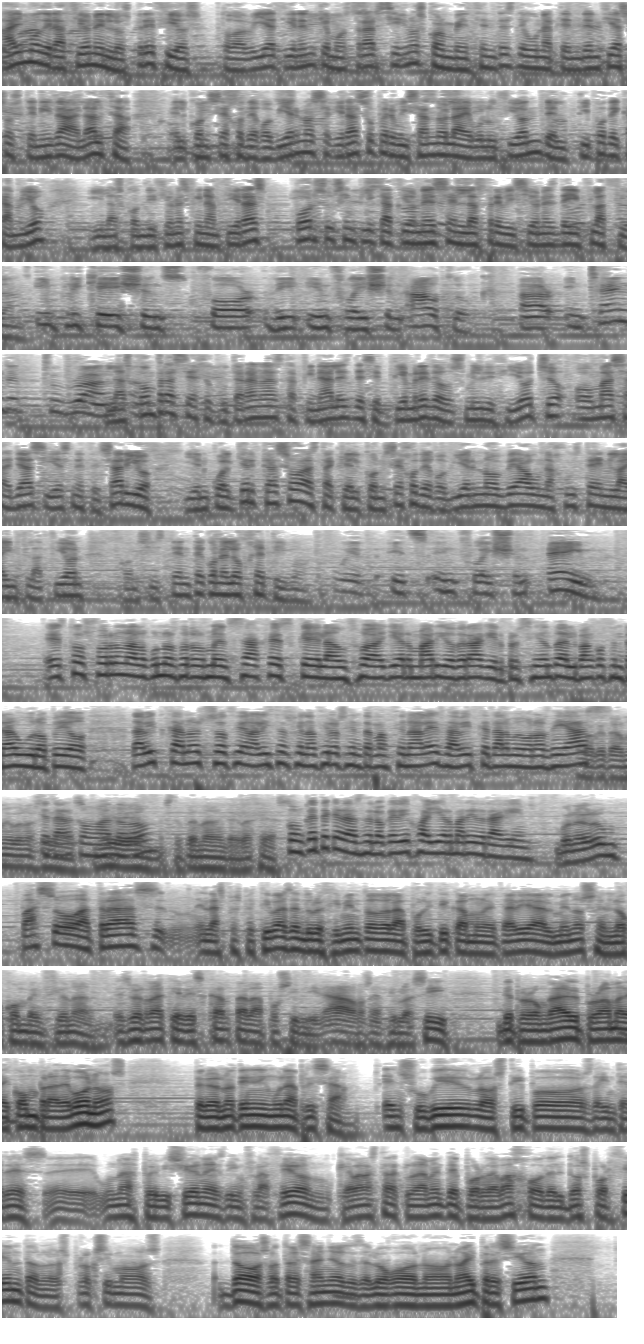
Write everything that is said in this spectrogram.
Hay moderación en los precios. Todavía tienen que mostrar signos convincentes de una tendencia sostenida al alza. El Consejo de Gobierno seguirá supervisando la evolución del tipo de cambio y las condiciones financieras por sus implicaciones en las previsiones de inflación. Las compras se ejecutarán hasta finales de septiembre de 2018 o más allá si es necesario y en cualquier caso hasta que el Consejo de Gobierno vea un ajuste en la inflación consistente con el objetivo. Estos fueron algunos de los mensajes que lanzó ayer Mario Draghi, el presidente del Banco Central Europeo. David Cano es socio de analistas financieros internacionales. David, ¿qué tal? Muy buenos días. ¿qué tal? Muy buenos ¿Qué días. tal? ¿Cómo va todo? estupendamente, gracias. ¿Con qué te quedas de lo que dijo ayer Mario Draghi? Bueno, era un paso atrás en las perspectivas de endurecimiento de la política monetaria, al menos en lo convencional. Es verdad que descarta la posibilidad, vamos a decirlo así, de prolongar el programa de compra de bonos pero no tiene ninguna prisa en subir los tipos de interés. Eh, unas previsiones de inflación que van a estar claramente por debajo del 2% en los próximos dos o tres años, desde luego no, no hay presión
